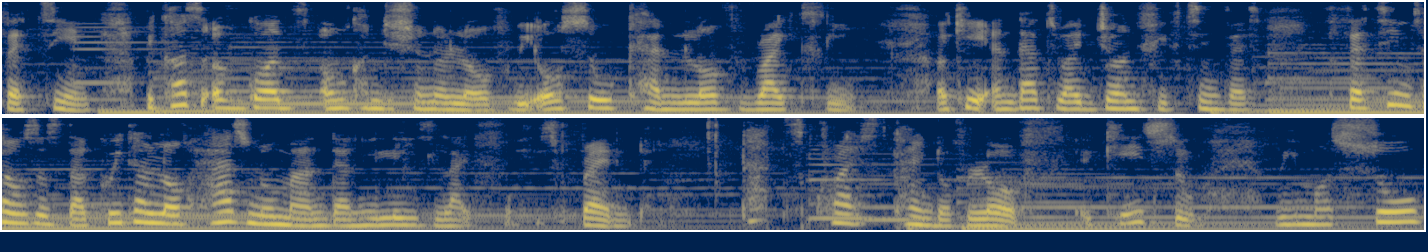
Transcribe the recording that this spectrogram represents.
13. Because of God's unconditional love, we also can love rightly. Okay, and that's why John 15 verse 13 tells us that greater love has no man than he lays life for his friend. That's Christ kind of love. Okay, so we must sow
